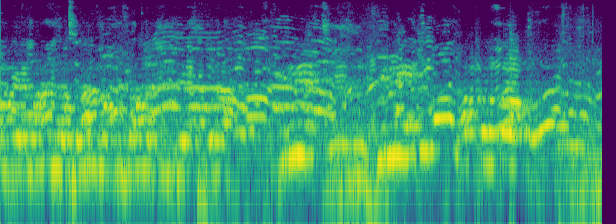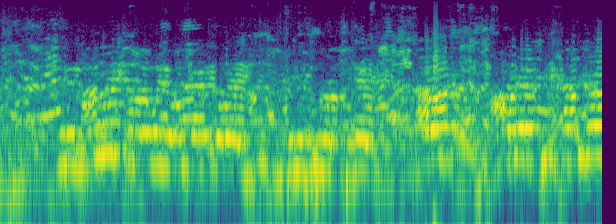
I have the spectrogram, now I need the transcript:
আমাদের মাননীয় প্রধানমন্ত্রী তিনি অত্যন্ত তিনি মানবিক মানবী অধিকারী বলে তিনি সুরক্ষিত। কারণ আমাদের শিক্ষার্থীরা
